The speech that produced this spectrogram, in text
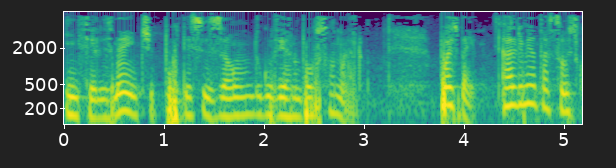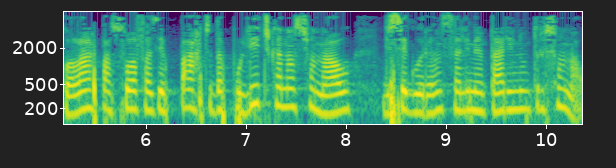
infelizmente, por decisão do governo Bolsonaro. Pois bem, a alimentação escolar passou a fazer parte da Política Nacional de Segurança Alimentar e Nutricional.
